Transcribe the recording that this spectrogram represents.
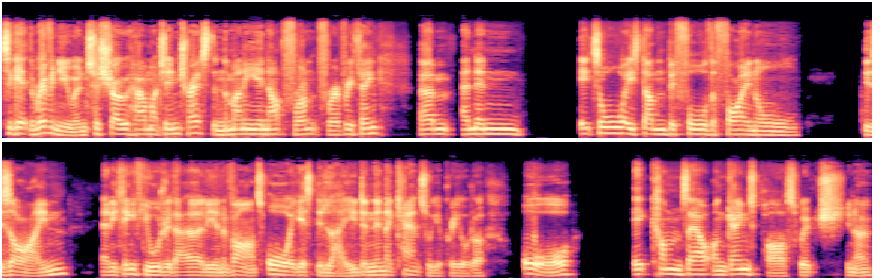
to get the revenue and to show how much interest and the money in up front for everything, um, and then it's always done before the final design. Anything if you order it that early in advance, or it gets delayed and then they cancel your pre-order, or it comes out on Games Pass, which you know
